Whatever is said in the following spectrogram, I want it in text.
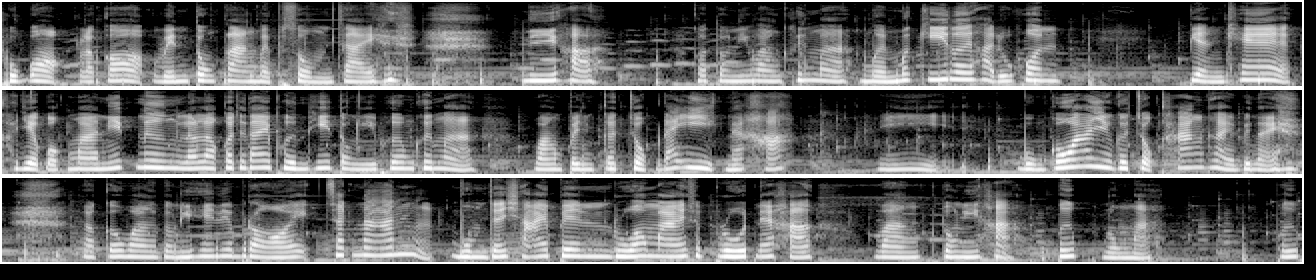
ทุบออกแล้วก็เว้นตรงกลางแบบสมใจ นี่ค่ะ ก็ตรงนี้วางขึ้นมาเหมือนเมื่อกี้เลยค่ะทุกคน เปลี่ยนแค่ขยับออกมานิดนึง แล้วเราก็จะได้พื้นที่ตรงนี้เพิ่มขึ้นมา วางเป็นกระจกได้อีกนะคะ นี่บุ๋มก็ว่าอยู่กระจกข้างหายไปไหน แล้วก็วางตรงนี้ให้เรียบร้อย จากนั้นบุ๋มจะใช้เป็นรั้วไม้สปรูตนะคะ วางตรงนี้ค่ะปึ๊บลงมา ปึ๊บ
